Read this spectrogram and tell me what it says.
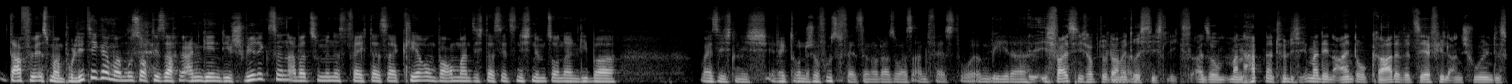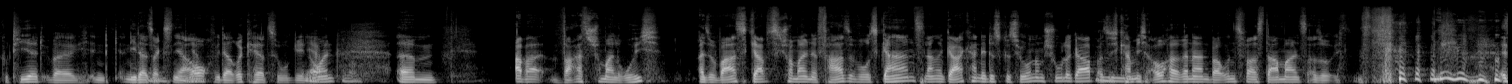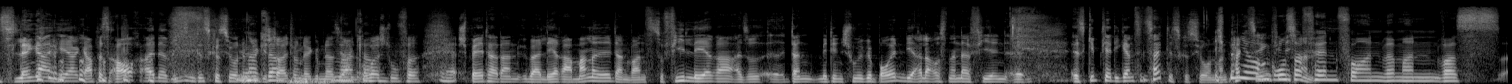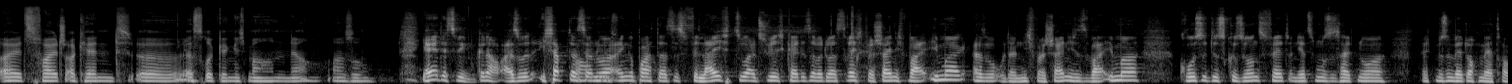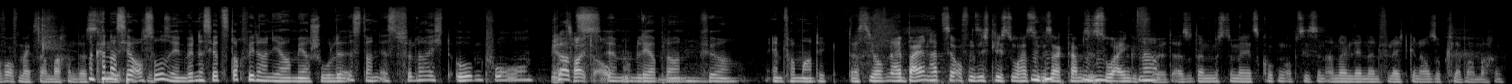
dafür ist man Politiker, man muss auch die Sachen angehen, die schwierig sind, aber zumindest vielleicht als Erklärung, warum man sich das jetzt nicht nimmt, sondern lieber weiß ich nicht, elektronische Fußfesseln oder sowas anfasst, wo irgendwie jeder. Ich weiß nicht, ob du damit richtig liegst. Also man hat natürlich immer den Eindruck, gerade wird sehr viel an Schulen diskutiert, über in Niedersachsen ja, ja. auch, wieder Rückkehr zu G9. Ja, genau. ähm, aber war es schon mal ruhig? Also gab es schon mal eine Phase, wo es ganz lange gar keine Diskussion um Schule gab. Also ich kann mhm. mich auch erinnern, bei uns war es damals, also ist länger her, gab es auch eine Riesendiskussion über die Gestaltung der gymnasialen Oberstufe. Ja. Später dann über Lehrermangel, dann waren es zu viele Lehrer, also äh, dann mit den Schulgebäuden, die alle auseinanderfielen. Äh, es gibt ja die ganze Zeit Diskussionen. Man ich bin ja auch ein großer Fan von, wenn man was als falsch erkennt, äh, ja. es rückgängig machen. Ja, also ja, ja, deswegen, genau. Also ich habe das Auch ja nur nicht. eingebracht, dass es vielleicht so als Schwierigkeit ist, aber du hast recht, wahrscheinlich war immer, also oder nicht wahrscheinlich, es war immer große Diskussionsfeld und jetzt muss es halt nur, vielleicht müssen wir doch mehr darauf aufmerksam machen. Dass Man kann das ja auch so sehen, wenn es jetzt doch wieder ein Jahr mehr Schule ist, dann ist vielleicht irgendwo Platz auch, im ne? Lehrplan mhm. für Informatik. Dass sie hoffen, Bayern hat es ja offensichtlich, so hast du mhm. gesagt, haben sie es mhm. so eingeführt. Ja. Also dann müsste man jetzt gucken, ob sie es in anderen Ländern vielleicht genauso clever machen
